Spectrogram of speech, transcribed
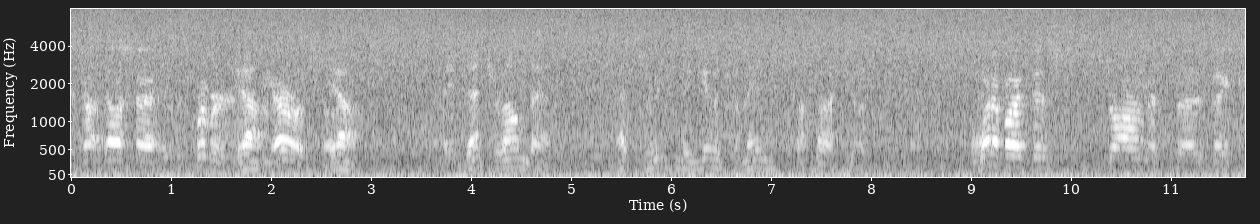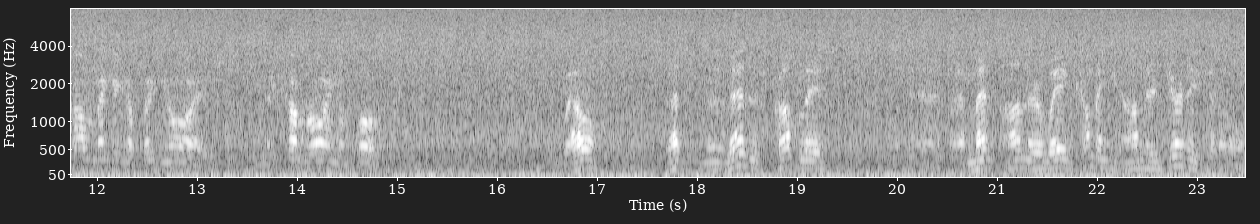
The Scott hat is a quiver, Yeah. the arrow stuff. Yeah. And they dance around that. And that's the reason they give it the name Scott Doss short. Well, what about this song that says they come making a big noise and they come rowing a boat? Well, that that is probably uh, meant on their way coming on their journey, you know.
